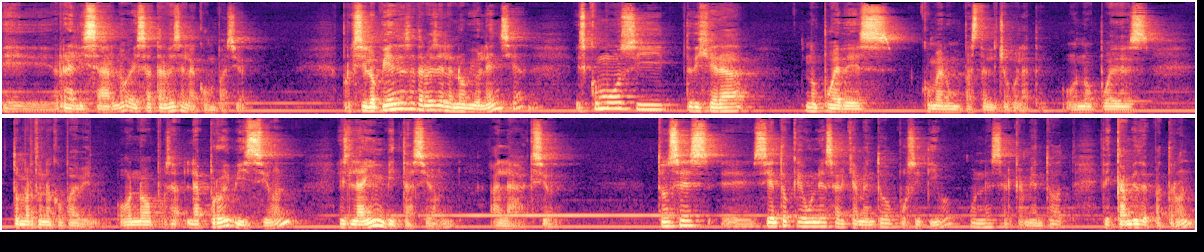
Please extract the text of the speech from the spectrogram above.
eh, realizarlo es a través de la compasión. Porque si lo piensas a través de la no violencia, es como si te dijera, no puedes comer un pastel de chocolate, o no puedes tomarte una copa de vino, o no, o sea, la prohibición es la invitación a la acción. Entonces, eh, siento que un acercamiento positivo, un acercamiento de cambio de patrón,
